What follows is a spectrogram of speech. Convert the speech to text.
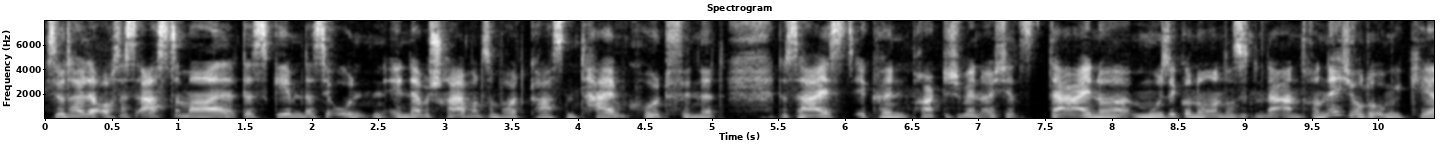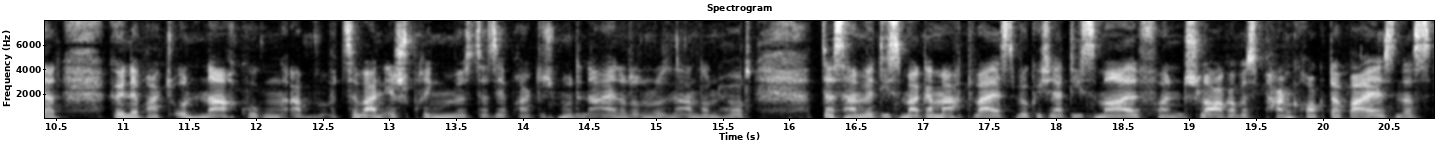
Es wird heute auch das erste Mal das geben, dass ihr unten in der Beschreibung zum Podcast einen Timecode findet. Das heißt, ihr könnt praktisch, wenn euch jetzt der eine Musiker nur interessiert und der andere nicht oder umgekehrt, könnt ihr praktisch unten nachgucken, ab zu wann ihr springen müsst, dass ihr praktisch nur den einen oder nur den anderen hört. Das haben wir diesmal gemacht, weil es wirklich ja diesmal von Schlager bis Punkrock dabei ist und das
